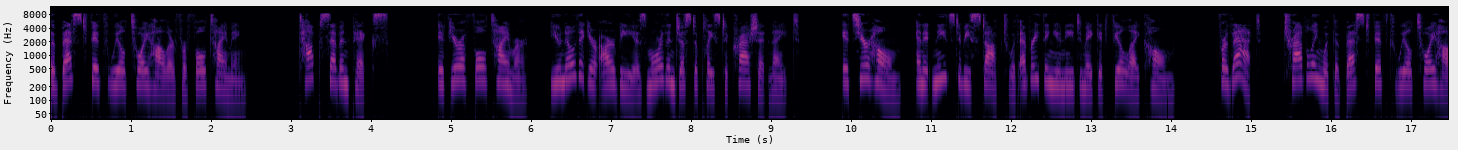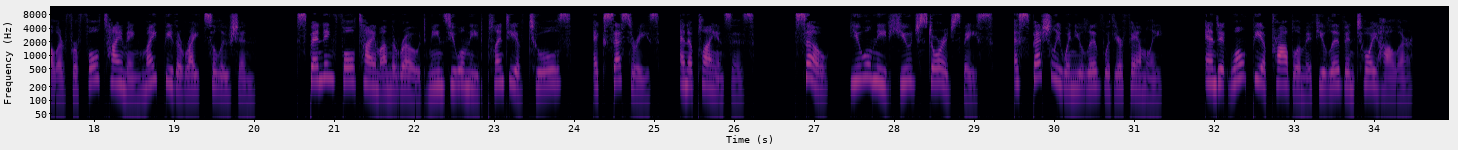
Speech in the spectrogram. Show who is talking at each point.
Speaker 1: The best fifth wheel toy hauler for full timing. Top 7 picks. If you're a full timer, you know that your RV is more than just a place to crash at night. It's your home, and it needs to be stocked with everything you need to make it feel like home. For that, traveling with the best fifth wheel toy hauler for full timing might be the right solution. Spending full time on the road means you will need plenty of tools, accessories, and appliances. So, you will need huge storage space, especially when you live with your family. And it won't be a problem if you live in toy hauler.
